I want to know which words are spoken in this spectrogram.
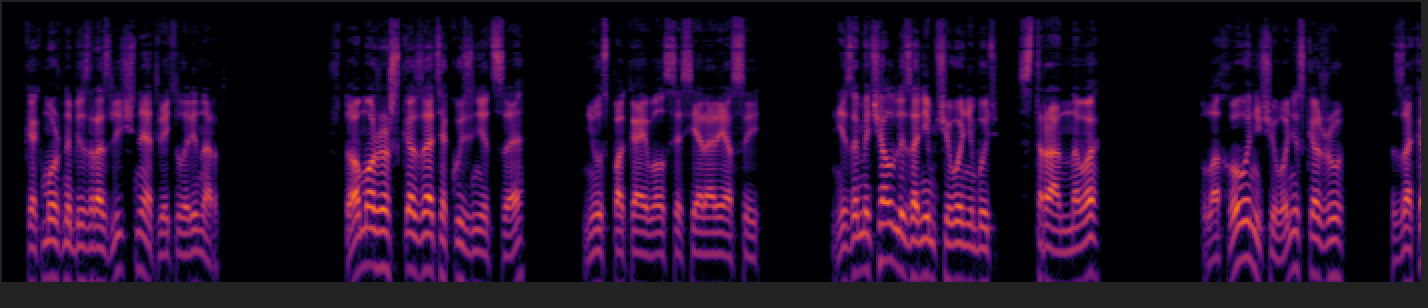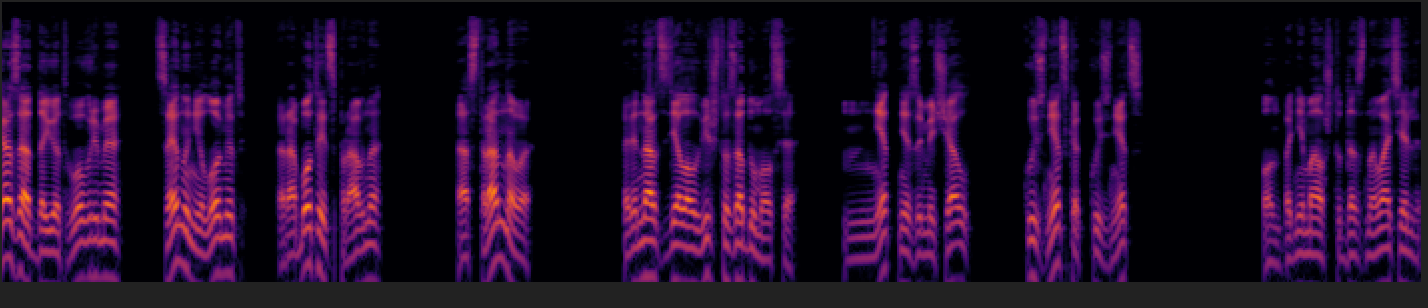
— как можно безразличнее ответил Ренард. «Что можешь сказать о кузнеце?» — не успокаивался серорясый. «Не замечал ли за ним чего-нибудь странного?» «Плохого ничего не скажу. Заказы отдает вовремя, цену не ломит, работает справно. А странного?» Ренард сделал вид, что задумался. Нет, не замечал. Кузнец как кузнец. Он понимал, что дознаватель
